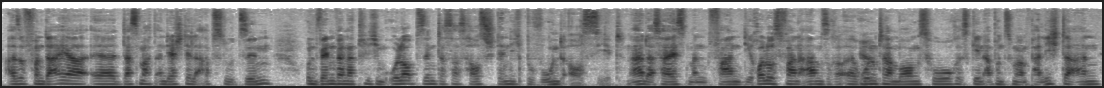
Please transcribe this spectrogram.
Also von daher, äh, das macht an der Stelle absolut Sinn. Und wenn wir natürlich im Urlaub sind, dass das Haus ständig bewohnt aussieht. Na, das heißt, man fahren, die Rollos fahren abends äh, runter, morgens hoch, es gehen ab und zu mal ein paar Lichter an.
